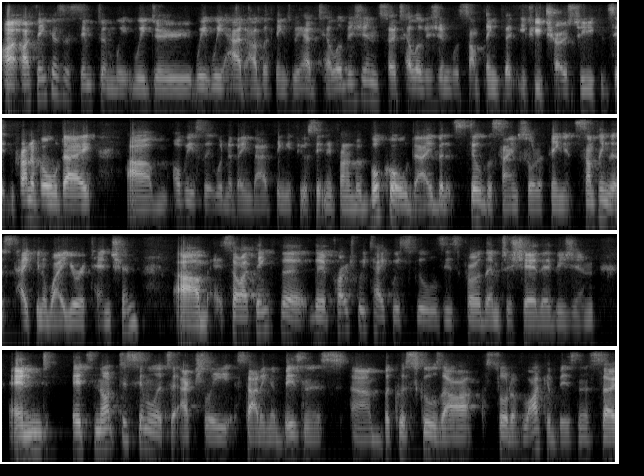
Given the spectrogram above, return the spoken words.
I, I, think as a symptom, we, we do we, we had other things. We had television. So television was something that if you chose to, you could sit in front of all day. Um, obviously, it wouldn't have been a bad thing if you're sitting in front of a book all day, but it's still the same sort of thing. It's something that's taking away your attention. Um, so I think the the approach we take with schools is for them to share their vision, and it's not dissimilar to actually starting a business um, because schools are sort of like a business. So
